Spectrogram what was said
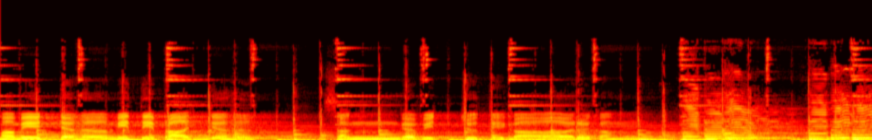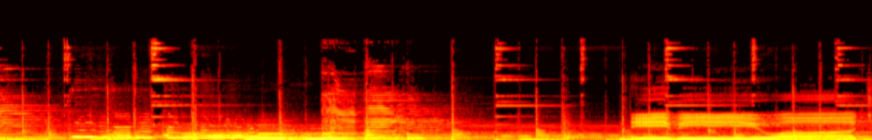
ममेत्यहमिति प्राज्ञः सङ्गविच्युतिकारकम्। देवीवाच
